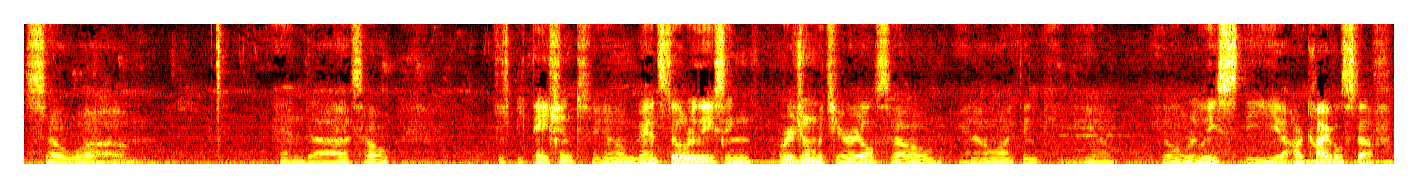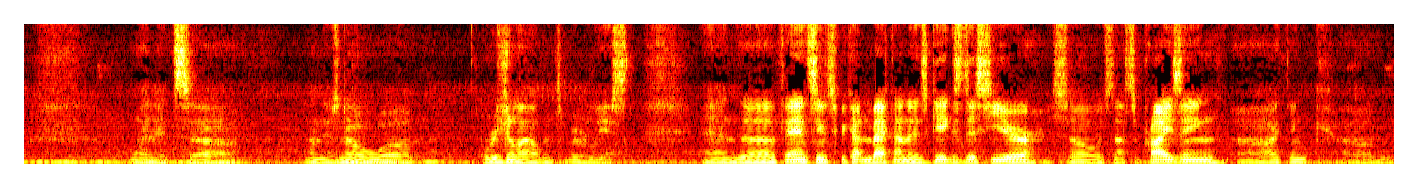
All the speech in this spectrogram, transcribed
So, um, and uh, so just be patient. You know, Van's still releasing original material, so, you know, I think, you know, he'll release the uh, archival stuff when it's uh, when there's no uh, original album to be released. And uh, Van seems to be cutting back on his gigs this year, so it's not surprising. Uh, I think um,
